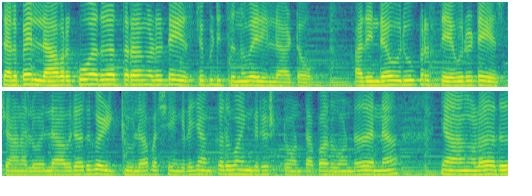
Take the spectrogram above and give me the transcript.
ചിലപ്പോൾ എല്ലാവർക്കും അത് അത്ര അങ്ങോട്ട് ടേസ്റ്റ് പിടിച്ചെന്ന് വരില്ല കേട്ടോ അതിന്റെ ഒരു പ്രത്യേക ഒരു ടേസ്റ്റ് ആണല്ലോ. എല്ലാവരും അത് കഴിക്കൂല. പക്ഷേ എങ്കിൽ ഞങ്ങൾക്കത് ഭയങ്കര ഇഷ്ടമുണ്ട് അപ്പോൾ അതുകൊണ്ട് തന്നെ ഞങ്ങളത്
